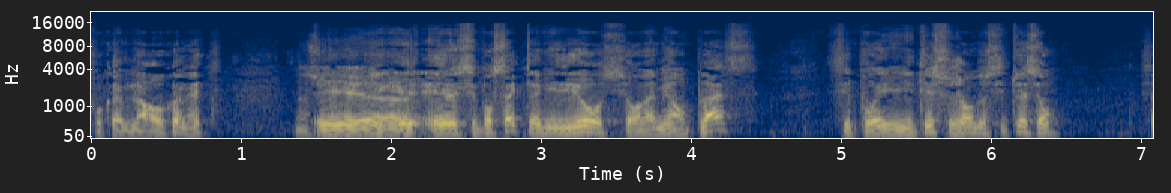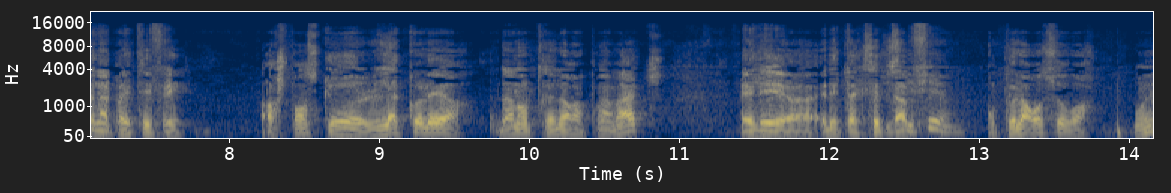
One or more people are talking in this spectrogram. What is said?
faut quand même la reconnaître. Et, euh, Et, et c'est pour ça que la vidéo, si on la met en place, c'est pour éviter ce genre de situation. Ça n'a pas été fait. Alors je pense que la colère d'un entraîneur après un match, elle est, euh, elle est acceptable. On peut la recevoir. oui.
